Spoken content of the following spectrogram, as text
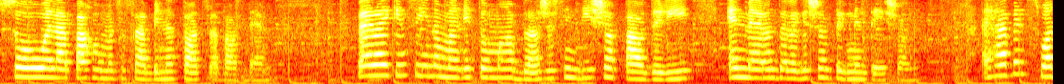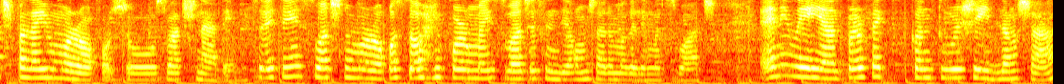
So, wala pa akong masasabi na thoughts about them. Pero I can say naman itong mga blushes, hindi siya powdery and meron talaga siyang pigmentation. I haven't swatched pala yung Morocco, so swatch natin. So, ito yung swatch ng Morocco. Sorry for my swatches, hindi ako masyado magaling mag-swatch. Anyway, yan, perfect contour shade lang siya.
